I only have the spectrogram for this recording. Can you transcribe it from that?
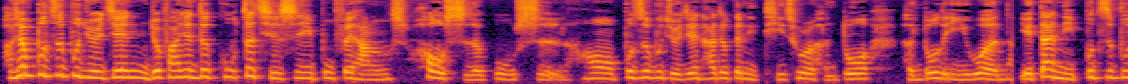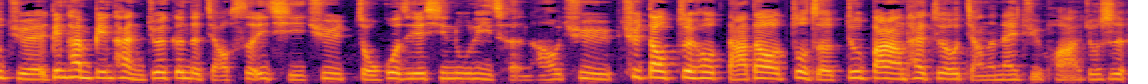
好像不知不觉间你就发现这故这其实是一部非常厚实的故事。然后不知不觉间他就跟你提出了很多很多的疑问，也带你不知不觉边看边看，你就会跟着角色一起去走过这些心路历程，然后去去到最后达到作者就巴郎太最后讲的那句话，就是。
